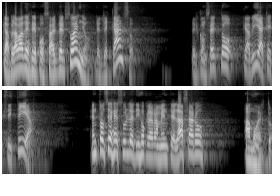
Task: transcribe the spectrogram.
que hablaba de reposar del sueño, del descanso, del concepto que había, que existía. Entonces Jesús les dijo claramente, Lázaro ha muerto.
